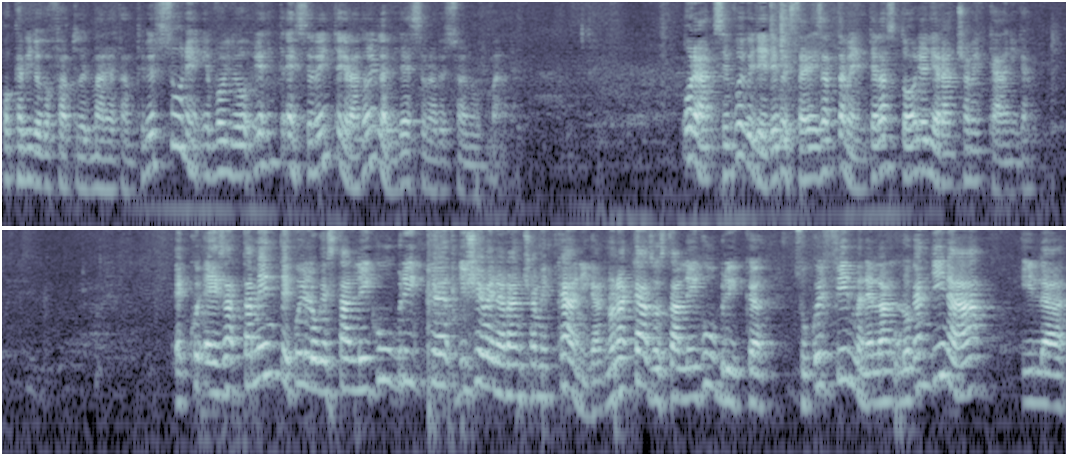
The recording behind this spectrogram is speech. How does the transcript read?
Ho capito che ho fatto del male a tante persone e voglio essere reintegrato nella vita essere una persona normale. Ora, se voi vedete, questa è esattamente la storia di Arancia Meccanica. È, è esattamente quello che Stanley Kubrick diceva in Arancia Meccanica. Non a caso Stanley Kubrick su quel film, nella locandina, ha il,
